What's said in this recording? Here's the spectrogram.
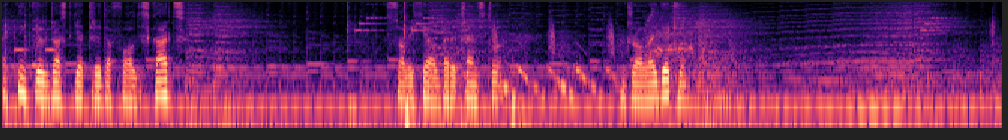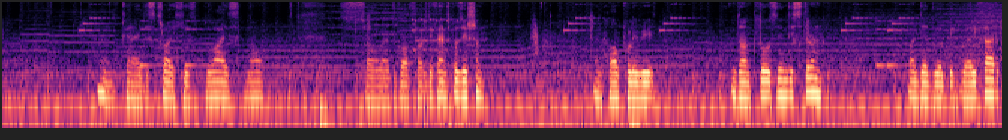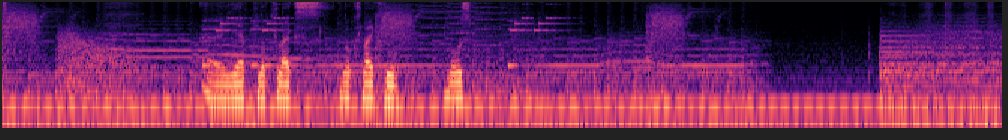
I think we'll just get rid of all these cards so we have a better chance to draw Raigeki. Hmm, can I destroy his blue eyes? No. So let's go for defense position. And hopefully we don't lose in this turn. But that will be very hard. Uh, yep, looks like looks like we lose.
